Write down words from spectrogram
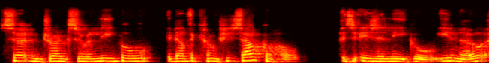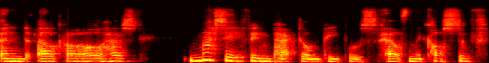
certain drugs are illegal. In other countries, alcohol is, is illegal, you know, and alcohol has massive impact on people's health and the cost of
